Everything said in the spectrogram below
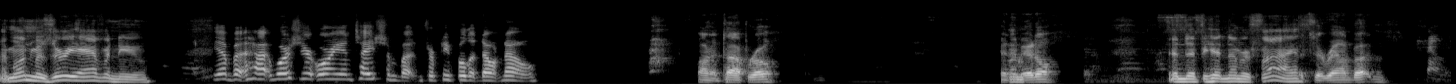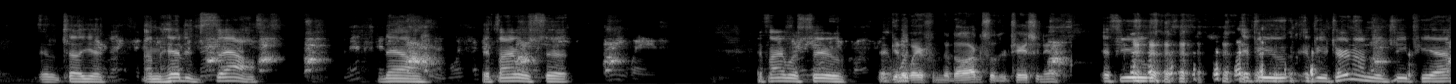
I'm on Missouri Avenue. Yeah, but how, where's your orientation button for people that don't know? On the top row. In the middle, And if you hit number five, it's a round button. It'll tell you I'm headed south. south. Next is Now, if I was to- If I was to, Get would- away from the dogs so they're chasing you. if you if you if you turn on the GPS,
